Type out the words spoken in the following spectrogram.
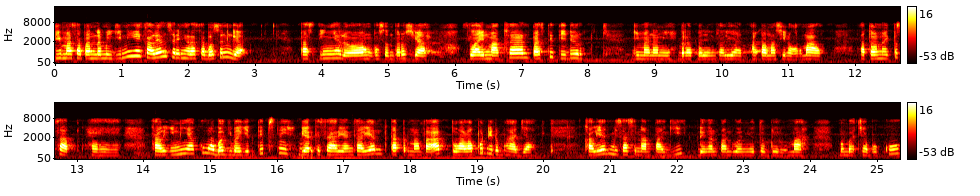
Di masa pandemi gini, kalian sering ngerasa bosen nggak? Pastinya dong, bosen terus ya. Selain makan, pasti tidur. Gimana nih berat badan kalian? Apa masih normal? Atau naik pesat? Hehe. Kali ini aku mau bagi-bagi tips nih, biar keseharian kalian tetap bermanfaat walaupun di rumah aja. Kalian bisa senam pagi dengan panduan YouTube di rumah, membaca buku,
